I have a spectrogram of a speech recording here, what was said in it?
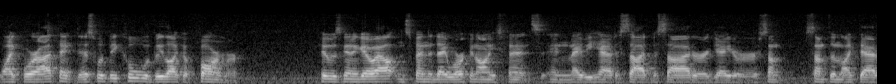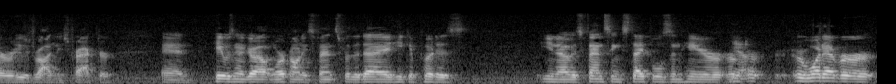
like where I think this would be cool would be like a farmer who was going to go out and spend the day working on his fence, and maybe he had a side by side or a gator or some something like that, or he was riding his tractor, and he was going to go out and work on his fence for the day. He could put his, you know, his fencing staples in here, or, Yeah. or, or whatever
